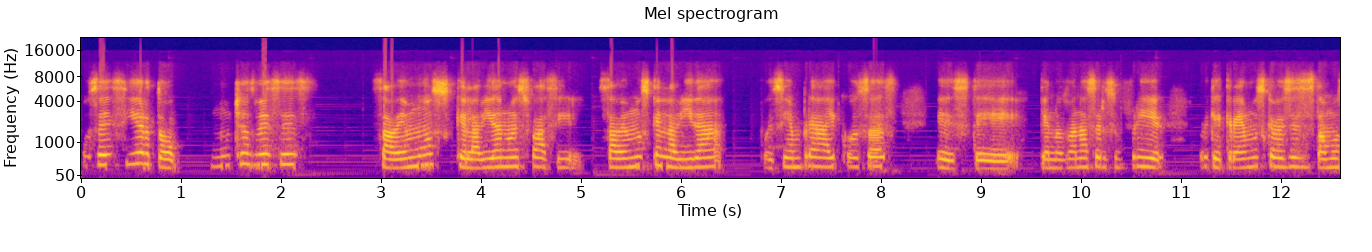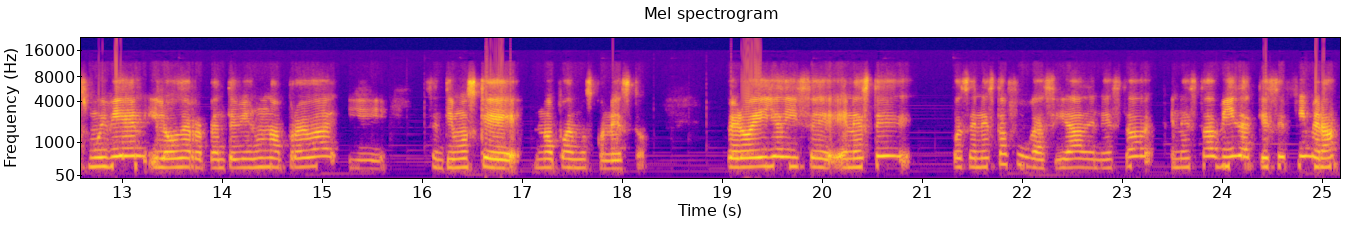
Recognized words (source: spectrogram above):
o sea, es cierto, muchas veces sabemos que la vida no es fácil, sabemos que en la vida pues siempre hay cosas este, que nos van a hacer sufrir, porque creemos que a veces estamos muy bien y luego de repente viene una prueba y sentimos que no podemos con esto. Pero ella dice, en este, pues en esta fugacidad, en esta, en esta vida que es efímera,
